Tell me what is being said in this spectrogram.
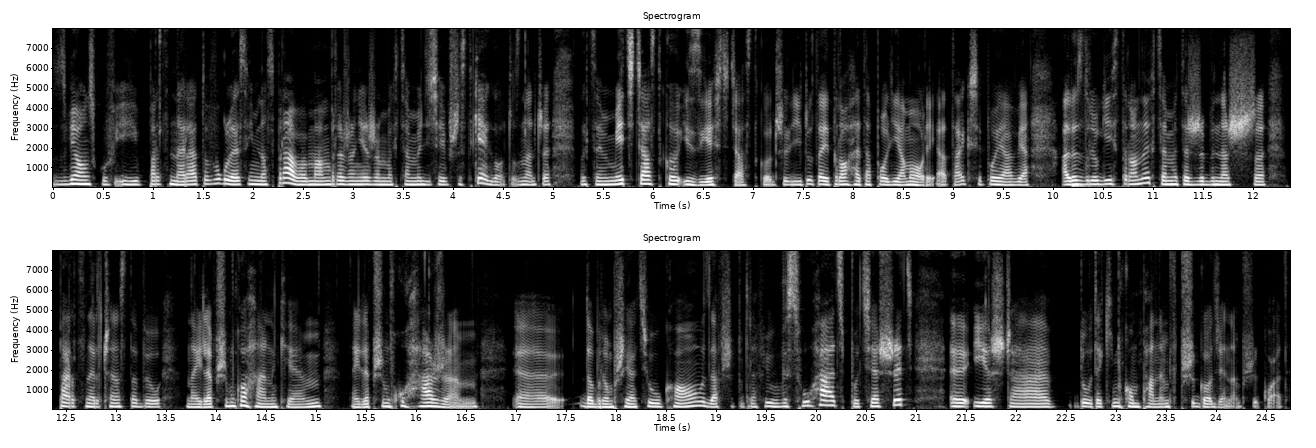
związków i partnera to w ogóle jest inna sprawa. Mam wrażenie, że my chcemy dzisiaj wszystkiego, to znaczy my chcemy mieć ciastko i zjeść ciastko, czyli tutaj trochę ta poliamoria, tak, się pojawia, ale z drugiej strony chcemy też, żeby nasz partner często był najlepszym kochankiem, najlepszym kucharzem, e, dobrą przyjaciółką, zawsze potrafił wysłuchać, pocieszyć i jeszcze był takim kompanem w przygodzie na przykład.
